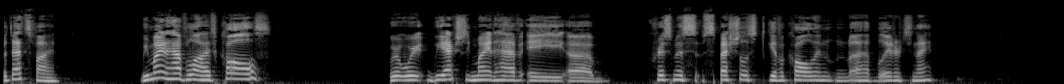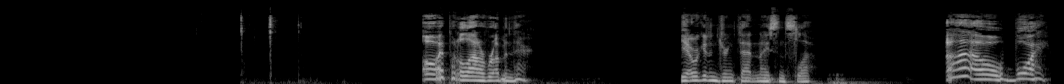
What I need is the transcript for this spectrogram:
But that's fine. We might have live calls. We're, we we actually might have a uh, Christmas specialist give a call in uh, later tonight. Oh, I put a lot of rum in there. Yeah, we're going to drink that nice and slow. Oh, boy.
